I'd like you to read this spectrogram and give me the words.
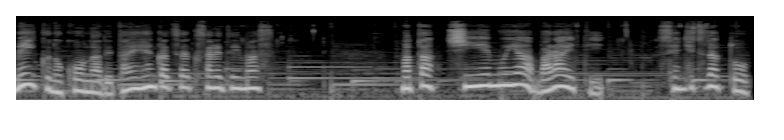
メイクのコーナーで大変活躍されています。また CM やバラエティ先日だと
